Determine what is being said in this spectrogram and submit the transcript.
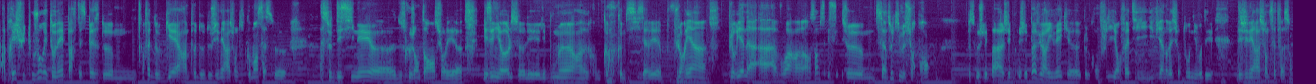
Après, je suis toujours étonné par cette espèce de, en fait, de guerre un peu de, de génération qui commence à se, à se dessiner euh, de ce que j'entends sur les euh, les les, les boomers, euh, comme, comme, comme s'ils avaient plus rien plus rien à, à, à voir euh, ensemble. C'est un truc qui me surprend parce que je l'ai pas pas vu arriver que, le conflit en fait il, viendrait surtout au niveau des, générations de cette façon.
